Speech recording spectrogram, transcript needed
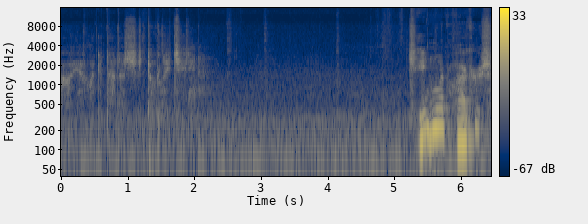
Oh yeah, look at that. That's just totally cheating. Markers.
